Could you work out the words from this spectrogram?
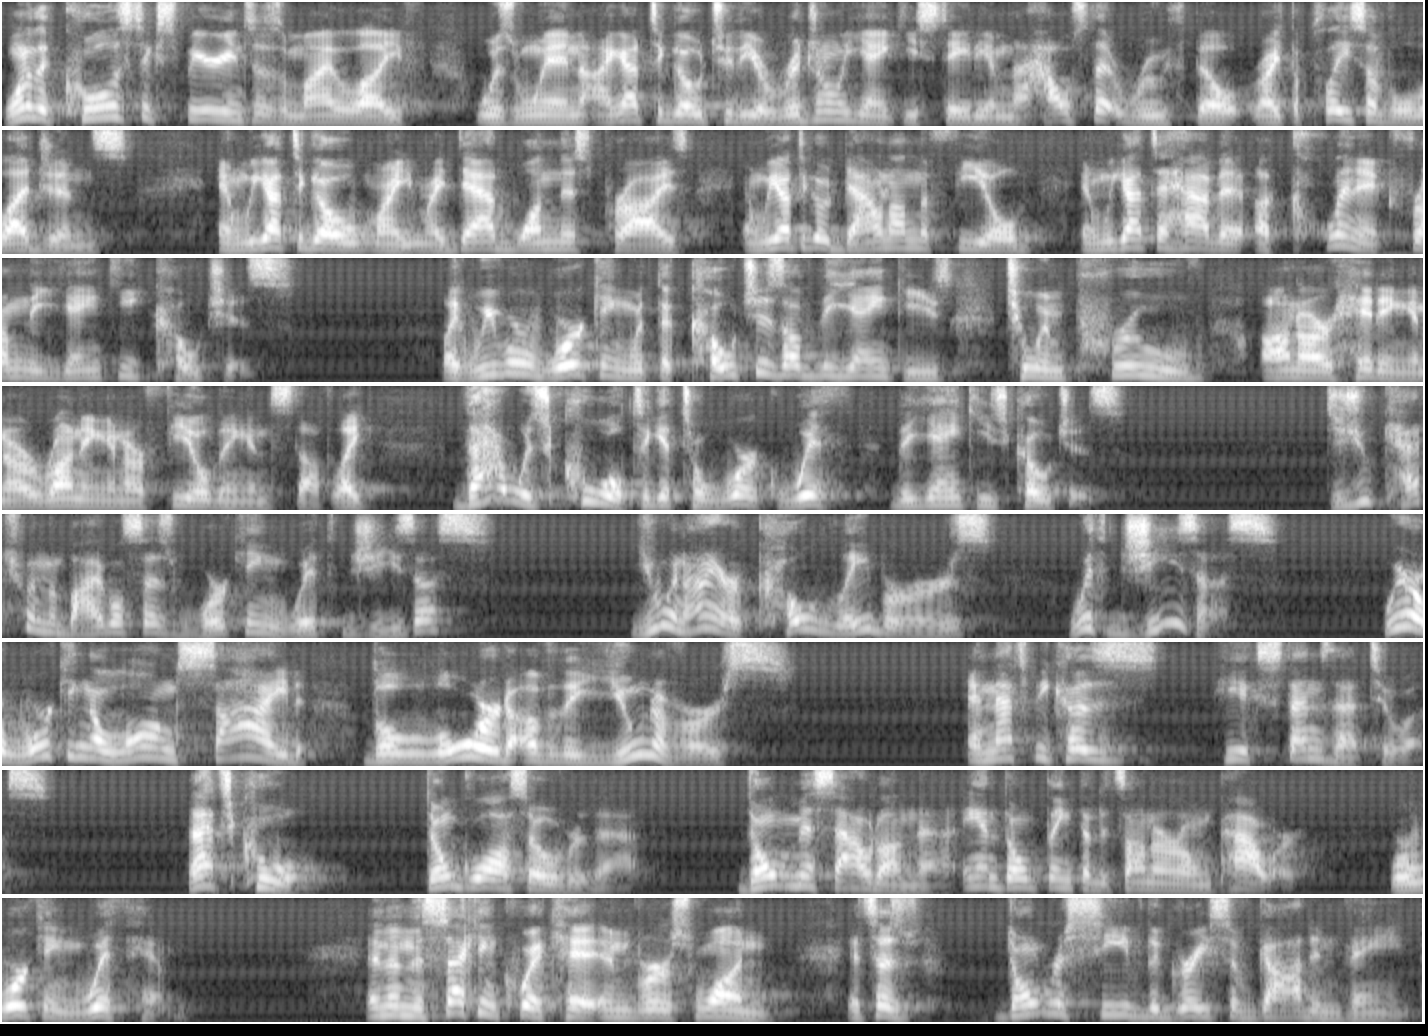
One of the coolest experiences of my life was when I got to go to the original Yankee Stadium, the house that Ruth built, right, the place of legends. And we got to go, my, my dad won this prize, and we got to go down on the field and we got to have a, a clinic from the Yankee coaches. Like we were working with the coaches of the Yankees to improve on our hitting and our running and our fielding and stuff. Like that was cool to get to work with the Yankees coaches. Did you catch when the Bible says working with Jesus? You and I are co laborers with Jesus. We are working alongside the Lord of the universe, and that's because He extends that to us. That's cool. Don't gloss over that. Don't miss out on that, and don't think that it's on our own power. We're working with Him. And then the second quick hit in verse 1, it says, Don't receive the grace of God in vain.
